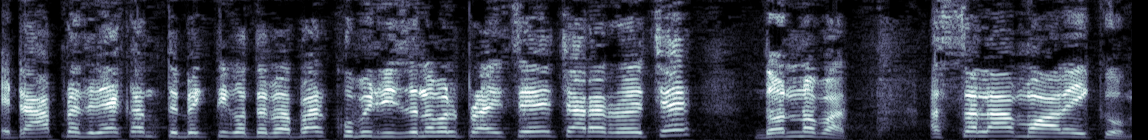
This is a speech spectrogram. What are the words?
এটা আপনাদের একান্ত ব্যক্তিগত ব্যাপার, খুবই রিজনেবল প্রাইসে চারা রয়েছে। ধন্যবাদ। আসসালামু আলাইকুম।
